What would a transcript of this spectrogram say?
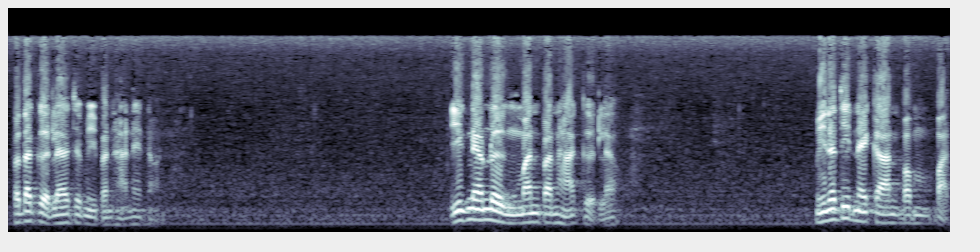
เพราะถ้าเกิดแล้วจะมีปัญหาแน่นอน อีกแนวหนึ่งมันปัญหาเกิดแล้ว มีหน้าที่ในการบำบัด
